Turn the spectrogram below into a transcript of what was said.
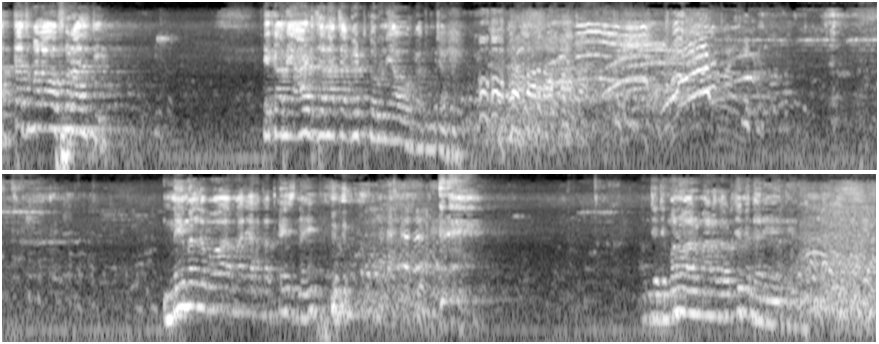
आत्ताच मला ऑफर आलती. एक आम्ही आठ जणाचा गट करून यावं का तुमच्याकडे? मी म्हणलं बुवा माझ्या हातात काहीच नाही. आमच्या ते मनोहर महाराजावर जिम्मेदारी आहे ती.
